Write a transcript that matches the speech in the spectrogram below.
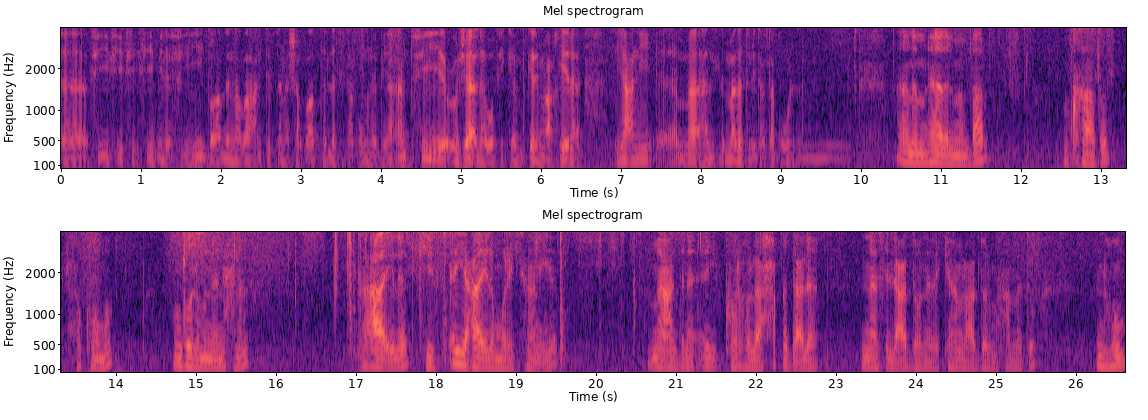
آه، في في في في ملفه بغض النظر عن تلك النشاطات التي تقومون بها. أنت في عجالة وفي كلمة أخيرة يعني آه، ما هل ماذا تريد أن تقول؟ أنا من هذا المنبر نخاطب الحكومة ونقول لهم أن نحن عائلة كيف أي عائلة موريتانية ما عندنا أي كره ولا حقد على الناس اللي عدلونا ذا كامل عدلوا محمد انهم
